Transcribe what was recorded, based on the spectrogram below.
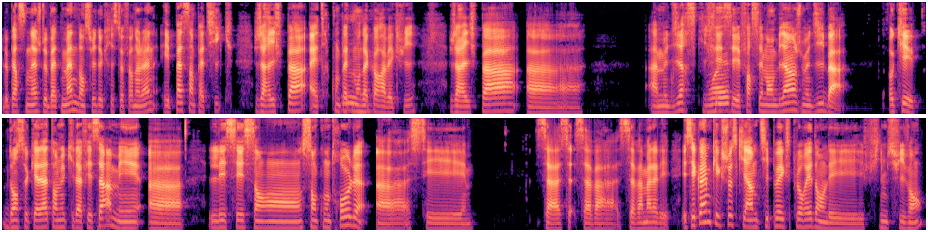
le personnage de Batman dans celui de Christopher Nolan est pas sympathique. J'arrive pas à être complètement mmh d'accord avec lui. J'arrive pas à, à, me dire ce qu'il fait, c'est forcément bien. Je me dis, bah, ok, dans ce cas-là, tant mieux qu'il a fait ça, mais. Euh, laisser sans, sans contrôle, euh, c'est ça, ça, va, ça va mal aller. Et c'est quand même quelque chose qui est un petit peu exploré dans les films suivants.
